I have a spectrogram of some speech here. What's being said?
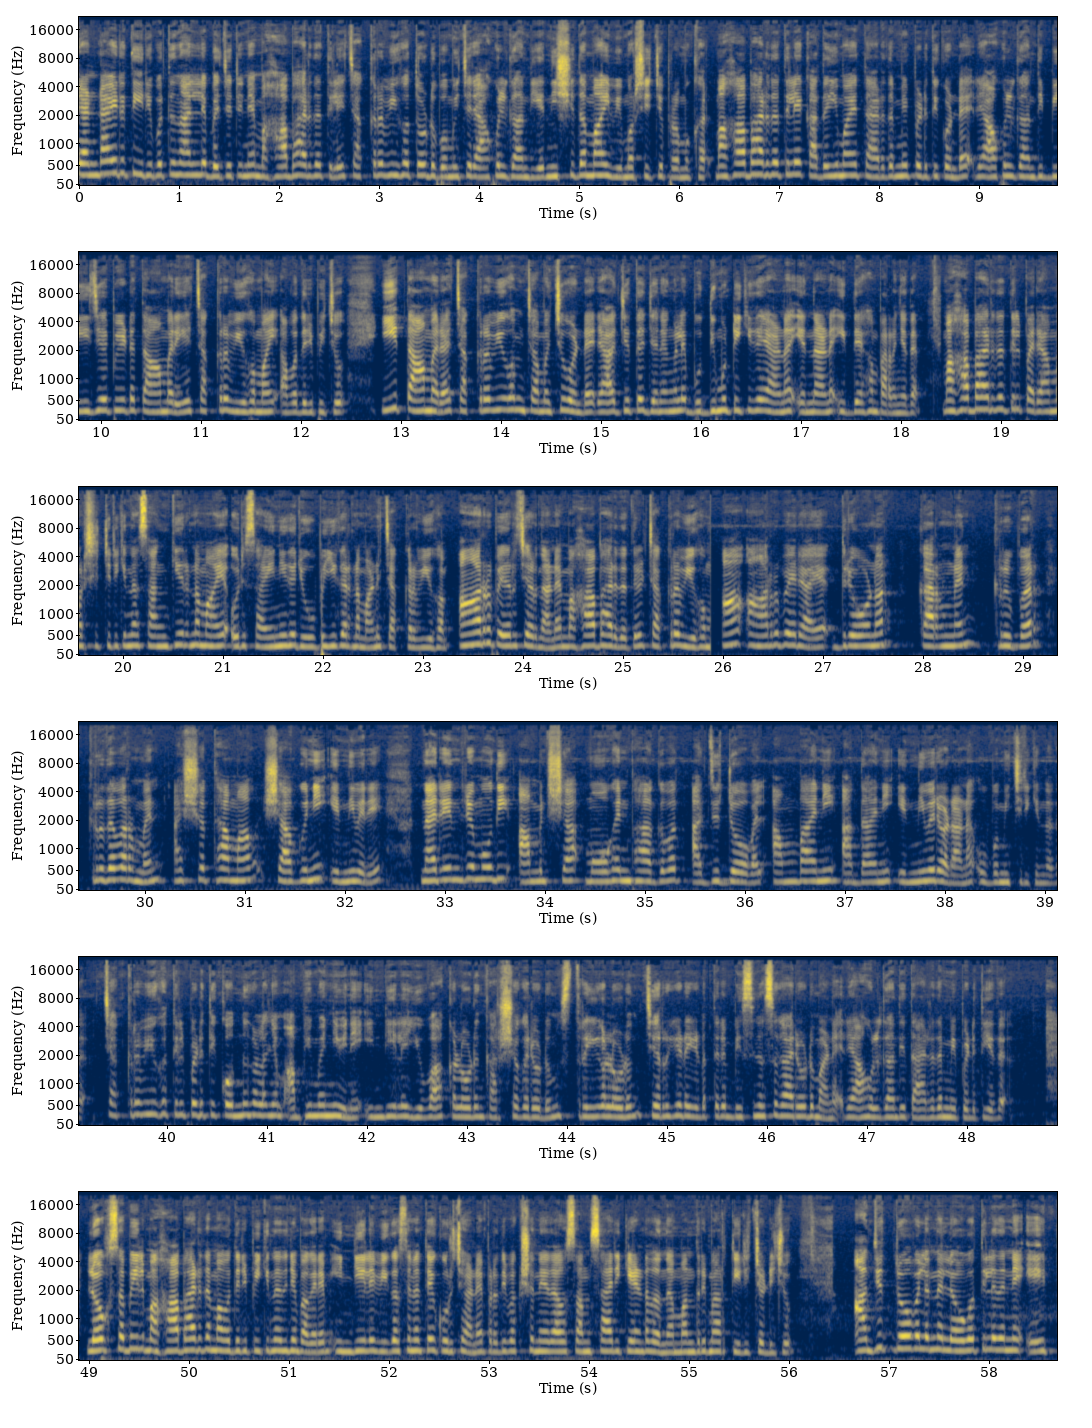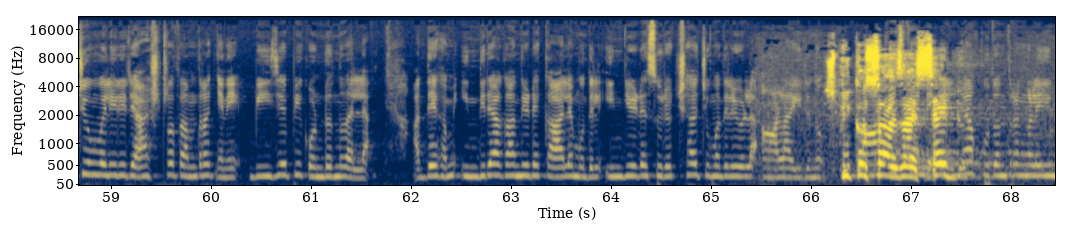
രണ്ടായിരത്തി ഇരുപത്തിനാലിലെ ബജറ്റിനെ മഹാഭാരതത്തിലെ ചക്രവ്യൂഹത്തോട് ഉപമിച്ച രാഹുൽ ഗാന്ധിയെ നിശിതമായി വിമർശിച്ച് പ്രമുഖർ. മഹാഭാരതത്തിലെ കഥയുമായി താരതമ്യപ്പെടുത്തിക്കൊണ്ട് രാഹുൽ ഗാന്ധി ബി ജെ പിയുടെ താമരയെ ചക്രവ്യൂഹമായി അവതരിപ്പിച്ചു. ഈ താമര ചക്രവ്യൂഹം ചമച്ചുകൊണ്ട് രാജ്യത്തെ ജനങ്ങളെ ബുദ്ധിമുട്ടിക്കുകയാണ് എന്നാണ് ഇദ്ദേഹം പറഞ്ഞത്. മഹാഭാരതത്തിൽ പരാമർശിച്ചിരിക്കുന്ന സങ്കീർണമായ ഒരു സൈനിക രൂപീകരണമാണ് ചക്രവ്യൂഹം. ആറു പേർ ചേർന്നാണ് മഹാഭാരതത്തിൽ ചക്രവ്യൂഹം. ആ ആറുപേരായ ദ്രോണർ കർണൻ കൃപർ കൃതവർമ്മൻ അശ്വത്ഥാമാവ് ശകുനി എന്നിവരെ നരേന്ദ്രമോദി അമിത്ഷാ മോഹൻ ഭാഗവത് അജിത് ഡോവൽ അംബാനി അദാനി എന്നിവരോടാണ് ഉപമിച്ചിരിക്കുന്നത്. ചക്രവ്യൂഹത്തിൽപ്പെടുത്തി കൊന്നുകളഞ്ഞ അഭിമന്യുവിനെ ഇന്ത്യയിലെ യുവാക്കളോടും കർഷകരോടും സ്ത്രീകളോടും ചെറുകിട ഇടത്തരം ബിസിനസ്സുകാരോടുമാണ് രാഹുൽ ഗാന്ധി താരതമ്യപ്പെടുത്തിയത്. ലോക്സഭയിൽ മഹാഭാരതം അവതരിപ്പിക്കുന്നതിനു പകരം ഇന്ത്യയിലെ വികസനത്തെക്കുറിച്ചാണ് പ്രതിപക്ഷ നേതാവ് സംസാരിക്കേണ്ടതെന്ന് മന്ത്രിമാർ തിരിച്ചടിച്ചു. അജിത് ഡോവൽ എന്ന ലോകത്തിലെ തന്നെ ഏറ്റവും വലിയൊരു രാഷ്ട്രതന്ത്രജ്ഞനെ ബി ജെ പി കൊണ്ടുവന്നതല്ല. അദ്ദേഹം ഇന്ദിരാഗാന്ധിയുടെ കാലം മുതൽ ഇന്ത്യയുടെ സുരക്ഷാ ചുമതലയുള്ള ആളായിരുന്നു. എല്ലാ കുതന്ത്രങ്ങളെയും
